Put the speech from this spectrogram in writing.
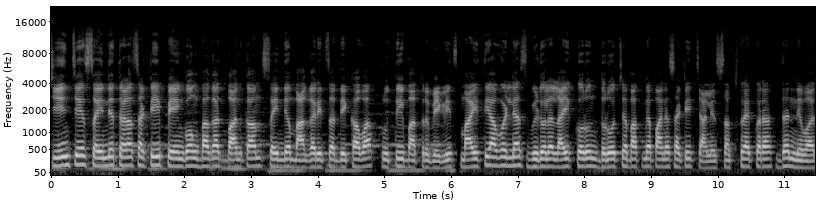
चीनचे सैन्य तळासाठी पेंगोंग भागात बांधकाम सैन्य माघारीचा देखावा. कृती मात्र वेगळीच. माहिती आवडल्यास व्हिडिओला लाईक करून दररोजच्या बातम्या पाहण्यासाठी चॅनेल सबस्क्राईब करा. धन्यवाद.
